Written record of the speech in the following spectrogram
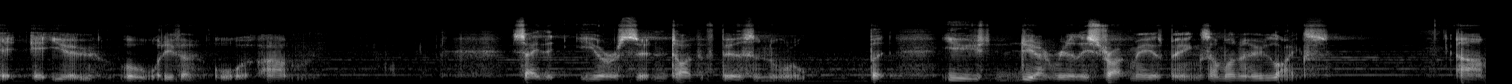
at, at you or whatever, or um, say that you're a certain type of person, or but you you don't really strike me as being someone who likes um,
